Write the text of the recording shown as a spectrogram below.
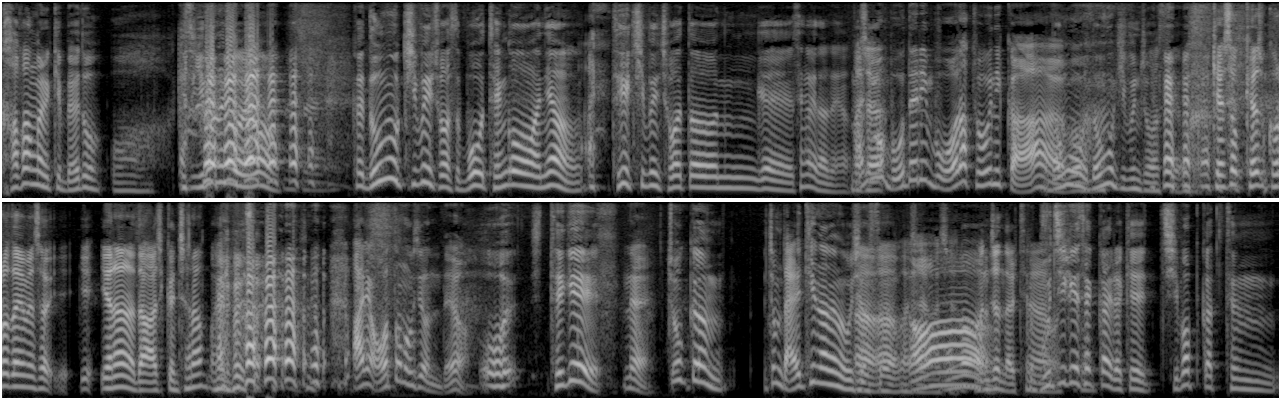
가방을 이렇게 매도 와 계속 이러는 거예요. 그 너무 기분이 좋았어. 뭐 된 거 마냥 되게 기분이 좋았던 게 생각이 나네요. 아니, 맞아요. 뭐 모델이 뭐 워낙 좋으니까. 너무 뭐. 너무 기분 좋았어요. 계속 계속 걸어다니면서 예- 예나나 나 아직 괜찮아? 막 이러면서 아니, 어떤 옷이었는데요? 어 되게 네. 조금 좀 날티나는 옷이었어요. 아, 아, 맞아요, 아. 맞아요. 완전 그 날티나. 무지개 색깔 이렇게 집업 같은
